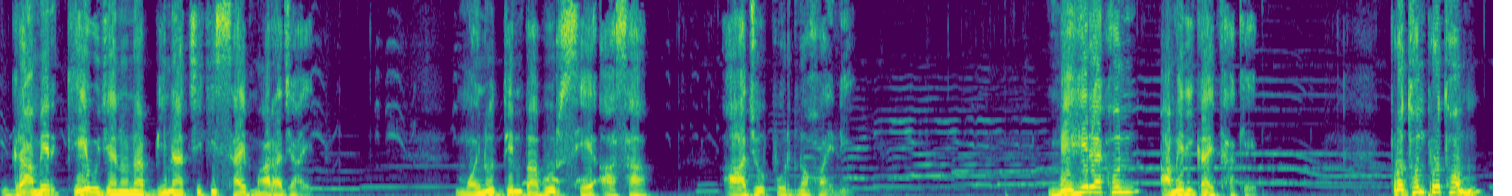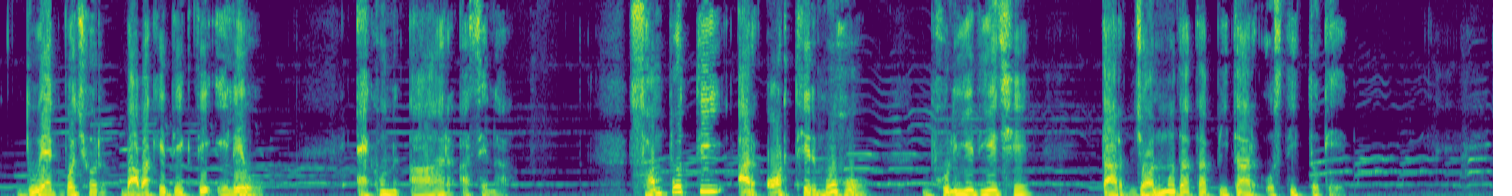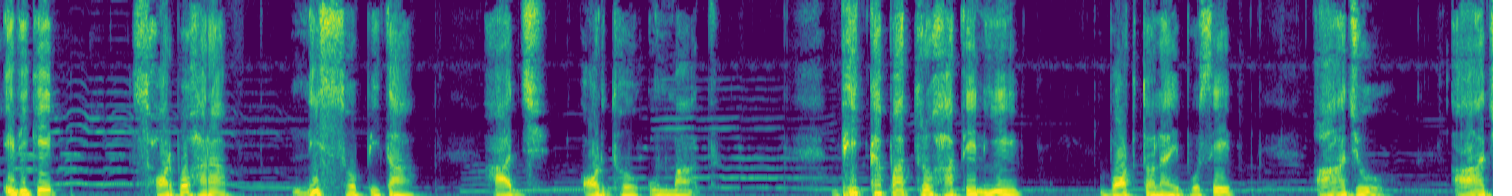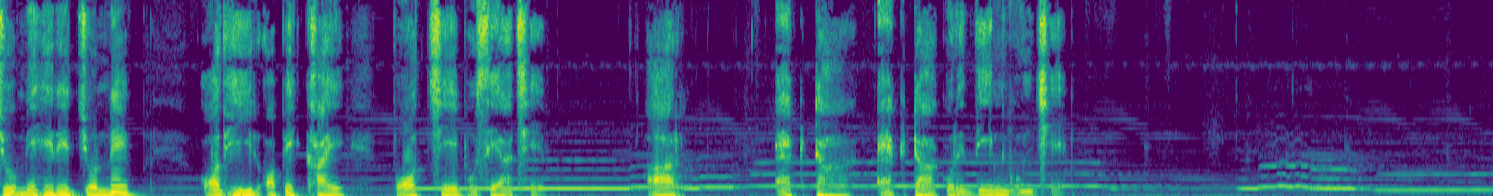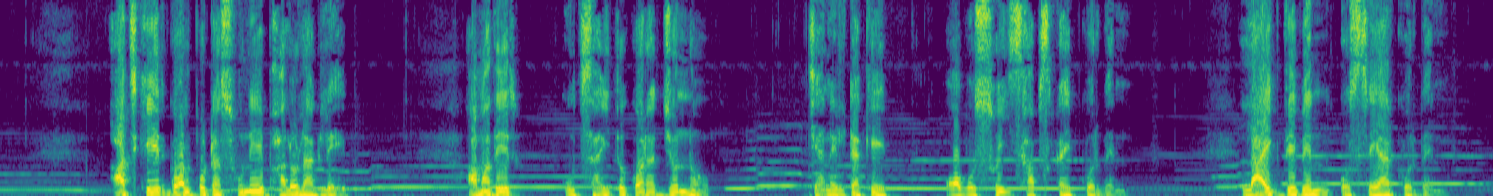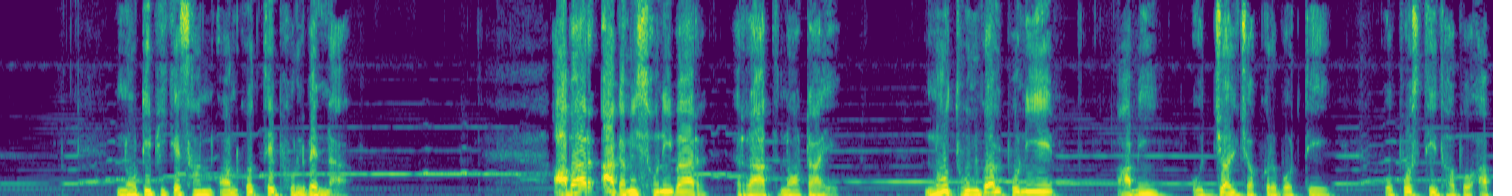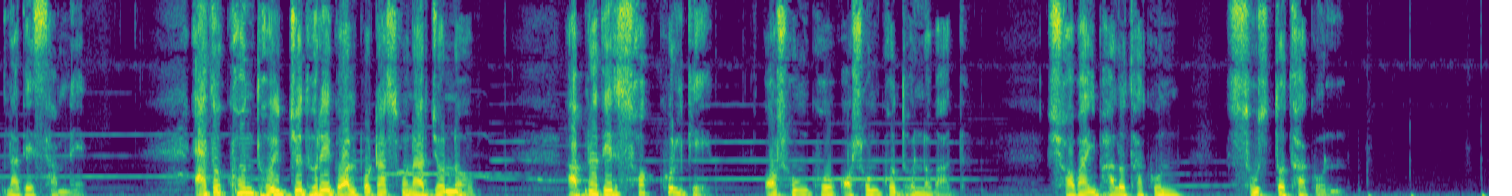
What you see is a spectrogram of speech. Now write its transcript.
গ্রামের কেউ যেন না বিনা চিকিৎসায় মারা যায়। মঈনুদ্দিন বাবুর সে আশা আজও পূর্ণ হয়নি। মেহের এখন আমেরিকায় থাকে। প্রথম প্রথম দু এক বছর বাবাকে দেখতে এলেও এখন আর আসে না। সম্পত্তি আর অর্থের মোহ ভুলিয়ে দিয়েছে তার জন্মদাতা পিতার অস্তিত্বকে। এদিকে সর্বহারা নিঃস্ব পিতা আজ অর্ধ উন্মাদ। ভিক্ষাপাত্র হাতে নিয়ে বটতলায় বসে আজও আজও মেহেরের জন্যে অধীর অপেক্ষায় পথ চেয়ে বসে আছে। আর একটা একটা করে দিন গুনছে। আজকের গল্পটা শুনে ভালো লাগলে আমাদের উৎসাহিত করার জন্য চ্যানেলটাকে অবশ্যই সাবস্ক্রাইব করবেন। লাইক দেবেন ও শেয়ার করবেন। নোটিফিকেশন অন করতে ভুলবেন না। আবার আগামী শনিবার রাত নটায় নতুন গল্প নিয়ে আমি উজ্জ্বল চক্রবর্তী উপস্থিত হব আপনাদের সামনে। এতক্ষণ ধৈর্য ধরে গল্পটা শোনার জন্য আপনাদের সকলকে অসংখ্য অসংখ্য ধন্যবাদ। সবাই ভালো থাকুন সুস্থ থাকুন।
